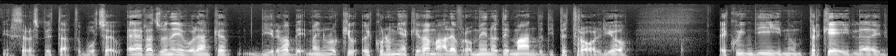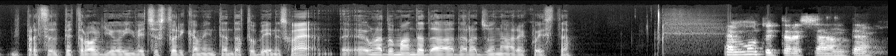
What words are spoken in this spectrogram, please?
mi sarei aspettato, boh, cioè, è ragionevole anche dire, vabbè, ma in un'economia che va male avrò meno domanda di petrolio e quindi non, perché il, il, prezzo del petrolio invece storicamente è andato bene? Secondo me è una domanda da, da ragionare questa. È molto interessante.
